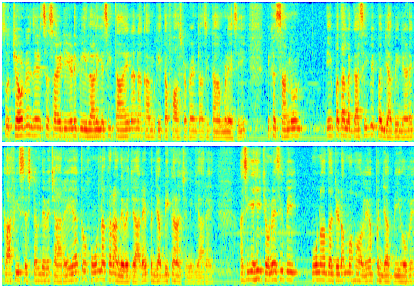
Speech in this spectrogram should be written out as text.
ਸੋ ਚਿਲਡਰਨਸ ਏਡ ਸੁਸਾਇਟੀ ਜਿਹੜੀ ਪੀਲ ਵਾਲੀ ਅਸੀਂ ਤਾਂ ਇਹਨਾਂ ਨਾਲ ਕੰਮ ਕੀਤਾ ਫਾਸਟਰ ਪੈਂਟ ਅਸੀਂ ਤਾਂ ਬਣੇ ਸੀ ਬਿਕਾਜ਼ ਸਾਨੂੰ ਇਹ ਪਤਾ ਲੱਗਾ ਸੀ ਵੀ ਪੰਜਾਬੀ ਨਿਆਣੇ ਕਾਫੀ ਸਿਸਟਮ ਦੇ ਵਿੱਚ ਆ ਰਹੇ ਆ, ਤਾਂ ਹੁਣ ਨਾ ਘਰਾਂ ਦੇ ਵਿੱਚ ਜਾ ਰਹੇ, ਪੰਜਾਬੀ ਘਰਾਂ 'ਚ ਨਹੀਂ ਜਾ ਰਹੇ। ਅਸੀਂ ਇਹੀ ਚਾਹੁੰਦੇ ਸੀ ਵੀ ਉਹਨਾਂ ਦਾ ਜਿਹੜਾ ਮਾਹੌਲ ਹੈ ਉਹ ਪੰਜਾਬੀ ਹੋਵੇ,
